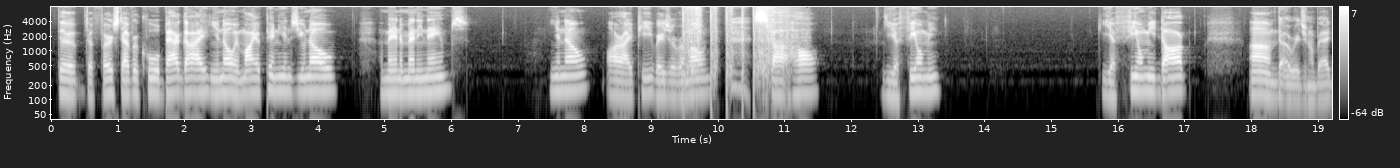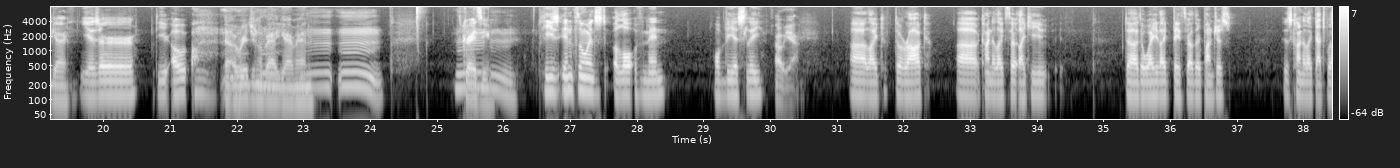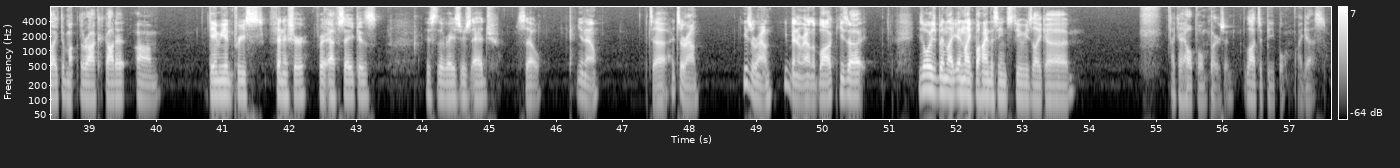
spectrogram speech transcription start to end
the the first ever cool bad guy. You know, in my opinions, you know, a man of many names. You know, R.I.P. Razor Ramon, Scott Hall. You feel me? You feel me, dog? Um, The original bad guy. yes, sir. The oh, oh The original bad guy, man. Mm-mm. It's crazy. Mm. He's influenced a lot of men, obviously. Oh yeah. Uh, like The Rock, uh, kind of like like he, the the way like they throw their punches, is kind of like that's where like the The Rock got it. Um, Damian Priest's finisher for F sake is, is the Razor's Edge. So, you know, it's uh it's around. He's around. He's been around the block. He's uh he's always been like and like behind the scenes too. He's like uh like a helpful person. Lots of people, I guess.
